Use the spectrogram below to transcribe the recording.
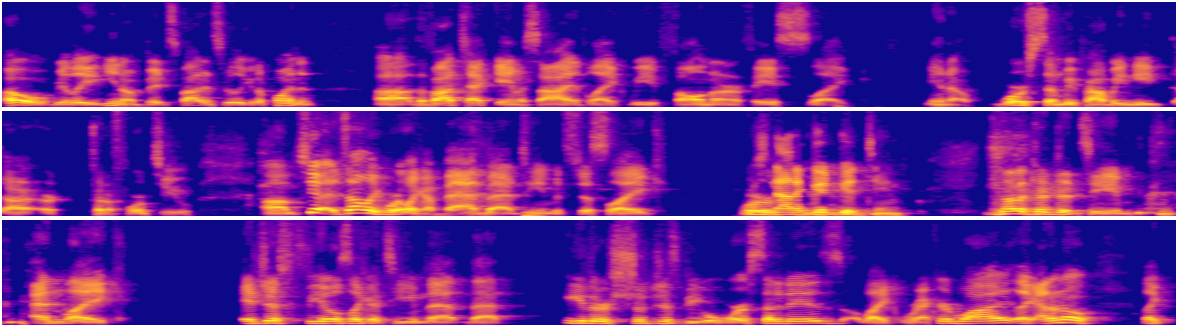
oh, really, you know, big spot. It's really good opponent. Uh, the Va Tech game aside, like we've fallen on our face, like you know, worse than we probably need uh, or could afford to. Um, so yeah, it's not like we're like a bad bad team. It's just like we're not a good good team. Not a good good team, and like it just feels like a team that that either should just be worse than it is, like record wise. Like I don't know. Like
